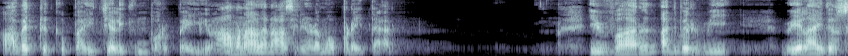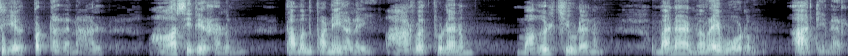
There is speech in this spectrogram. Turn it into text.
அவற்றுக்கு பயிற்சி அளிக்கும் பொறுப்பை ராமநாதன் ஆசிரியரிடம் ஒப்படைத்தார். இவ்வாறு அதிபர் வி. வேலாயுதர் செயல்பட்டதனால் ஆசிரியர்களும் தமது பணிகளை ஆர்வத்துடனும் மகிழ்ச்சியுடனும் மன நிறைவோடும் ஆற்றினர்.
